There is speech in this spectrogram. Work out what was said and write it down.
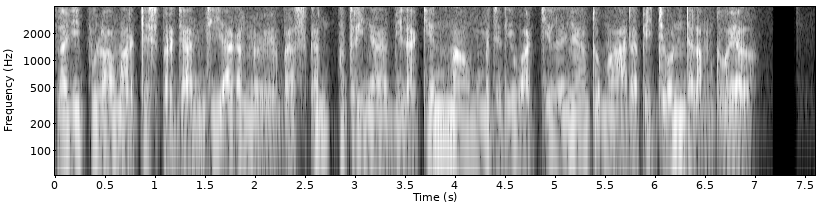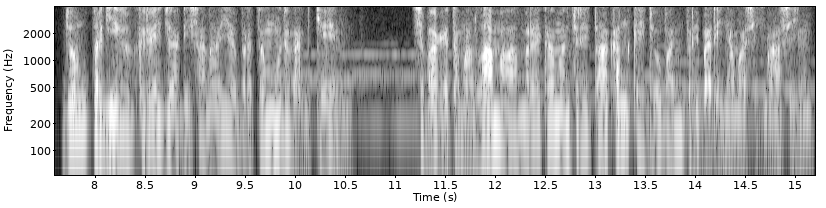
Lagi pula Marquis berjanji akan membebaskan putrinya bila Kane mau menjadi wakilnya untuk menghadapi John dalam duel. John pergi ke gereja, di sana ia bertemu dengan Kane. Sebagai teman lama, mereka menceritakan kehidupan pribadinya masing-masing.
